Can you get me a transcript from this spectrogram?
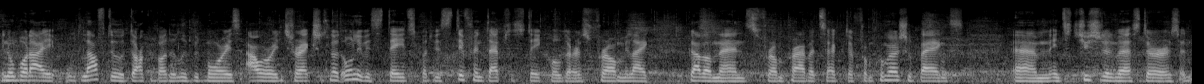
you know what I would love to talk about a little bit more is our interactions, not only with states but with different types of stakeholders, from like governments, from private sector, from commercial banks um, institutional investors and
